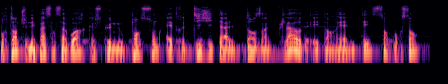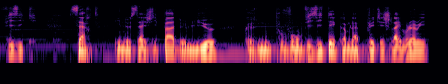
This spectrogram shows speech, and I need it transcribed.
pourtant tu n'es pas sans savoir que ce que nous pensons être digital dans un cloud est en réalité 100% physique. Certes, il ne s'agit pas de lieux que nous pouvons visiter comme la British Library,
